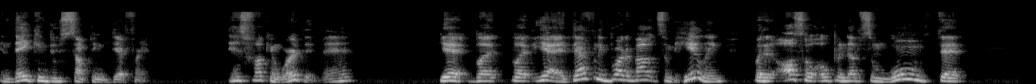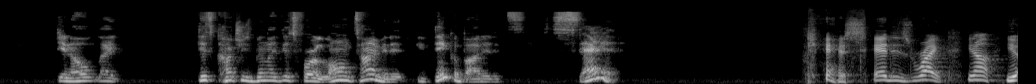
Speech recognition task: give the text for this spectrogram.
and they can do something different, it's fucking worth it, man. Yeah, but but yeah, it definitely brought about some healing, but it also opened up some wounds that, you know, like this country's been like this for a long time, and it you think about it, it's sad. Yes, sad is right. You know, you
